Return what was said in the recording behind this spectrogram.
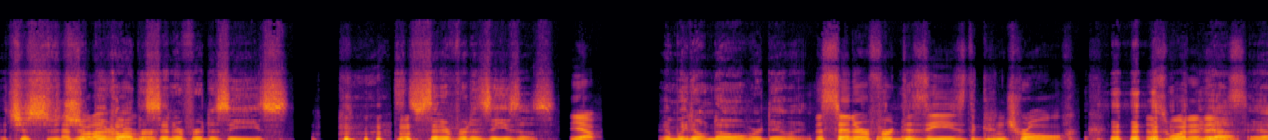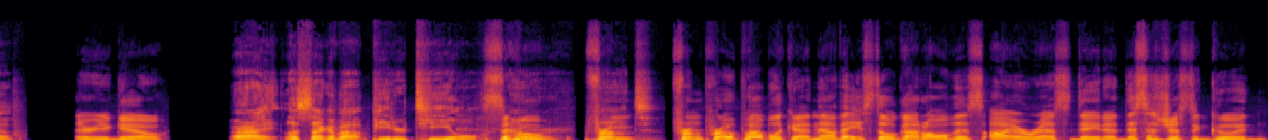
It's just it should be called the Center for Disease. the Center for Diseases, yep and we don't know what we're doing. the center for disease the control is what it yeah, is. Yeah. There you go. All right, let's talk about Peter Thiel. So, here, from Nate. from ProPublica, now they still got all this IRS data. This is just a good.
